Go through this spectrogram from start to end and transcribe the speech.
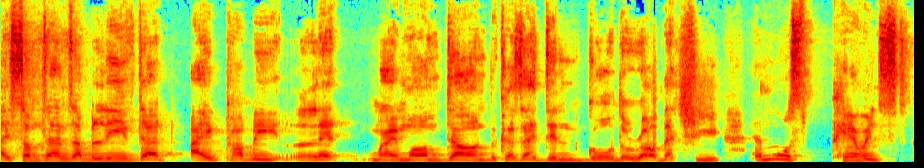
I sometimes I believe that I probably let my mom down because I didn't go the route that she and most parents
